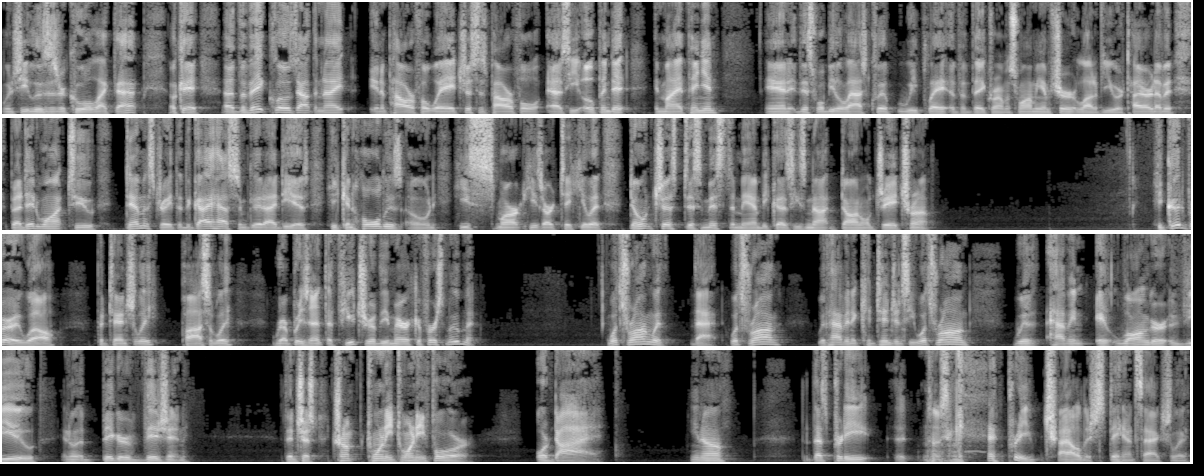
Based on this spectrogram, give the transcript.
when she loses her cool like that. Okay, uh, Vivek closed out the night in a powerful way, just as powerful as he opened it, in my opinion. And this will be the last clip we play of Vivek Ramaswamy. I'm sure a lot of you are tired of it, but I did want to demonstrate that the guy has some good ideas. He can hold his own. He's smart. He's articulate. Don't just dismiss the man because he's not Donald J. Trump. He could very well, potentially, possibly, represent the future of the America First movement. What's wrong with that? What's wrong with having a contingency? What's wrong with having a longer view and a bigger vision than just Trump 2024 or die? You know, that's pretty pretty childish stance actually.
